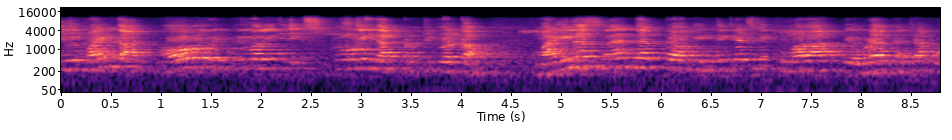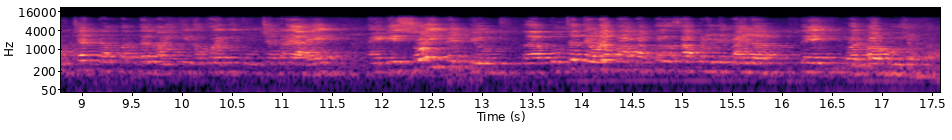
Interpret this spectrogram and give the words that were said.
you will find that all retrieval is excluding that particular term minus nine that term indicates की तुम्हाला तेवढ्या त्याच्या पुढच्या टर्मबद्दल माहिती नको आहे की तुमच्याकडे आहे. आणि इट इज सो इफेक्टिव्ह तुमचं तेवढं पाप आता जसं आपण इथे पाहिलं ते वर्कआउट होऊ शकतं.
